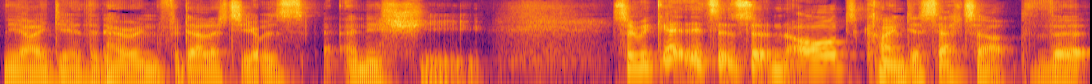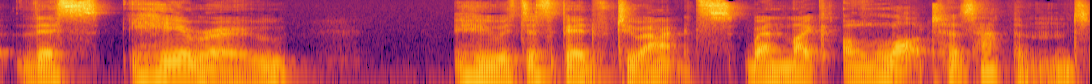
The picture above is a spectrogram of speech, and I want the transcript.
the idea that her infidelity was an issue. So we get it's sort an odd kind of setup that this hero who has disappeared for two acts, when like a lot has happened,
